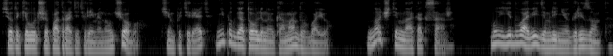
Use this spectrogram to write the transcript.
Все-таки лучше потратить время на учебу, чем потерять неподготовленную команду в бою. Ночь темна, как сажа. Мы едва видим линию горизонта.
